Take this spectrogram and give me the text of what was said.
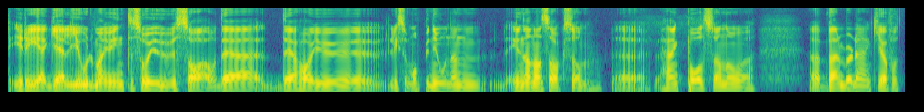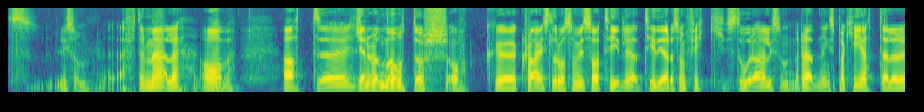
i regel gjorde man ju inte så i USA och det, det har ju liksom opinionen, är en annan sak som eh, Hank Paulson och eh, Ben Bernanke har fått liksom eftermäle av att eh, General Motors och eh, Chrysler då, som vi sa tidigare, tidigare som fick stora liksom, räddningspaket eller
